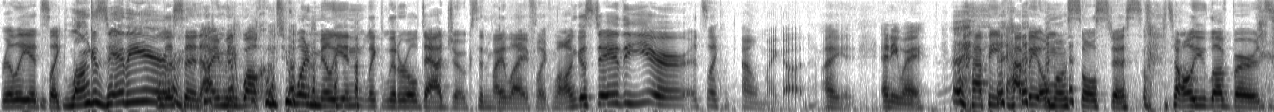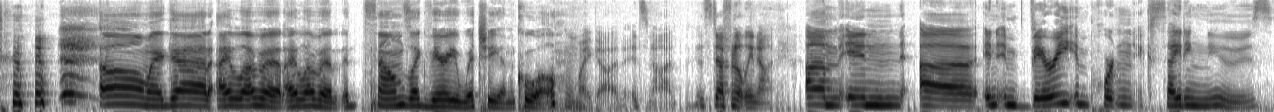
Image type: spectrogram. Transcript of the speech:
really it's like Longest day of the year. Listen, I mean, welcome to one million like literal dad jokes in my life. Like longest day of the year. It's like, oh my god. I anyway. Happy happy almost solstice to all you lovebirds. Oh my God. I love it. I love it. It sounds like very witchy and cool. oh my god, it's not. It's definitely not. Um, in uh, in, in very important, exciting news.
